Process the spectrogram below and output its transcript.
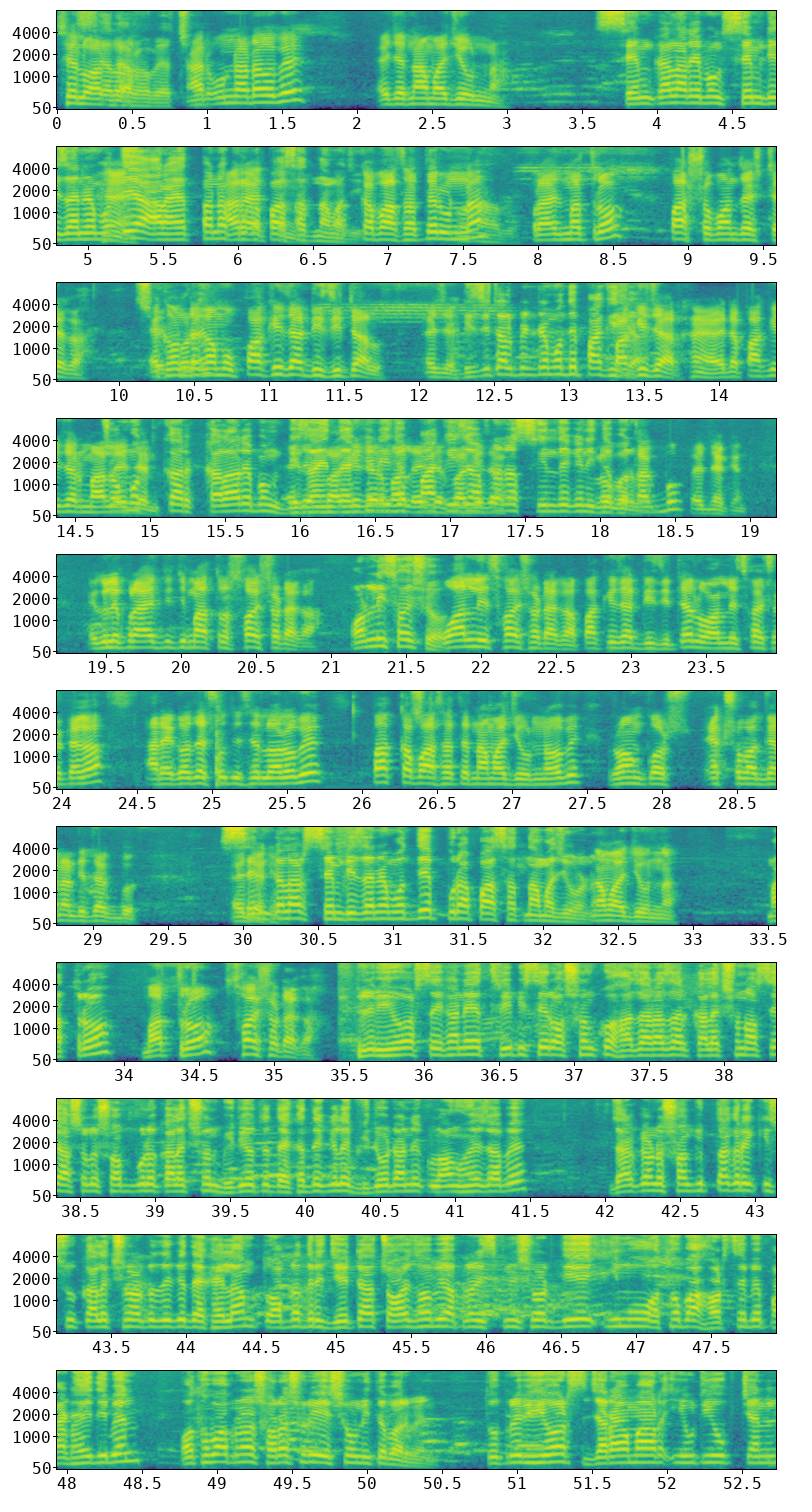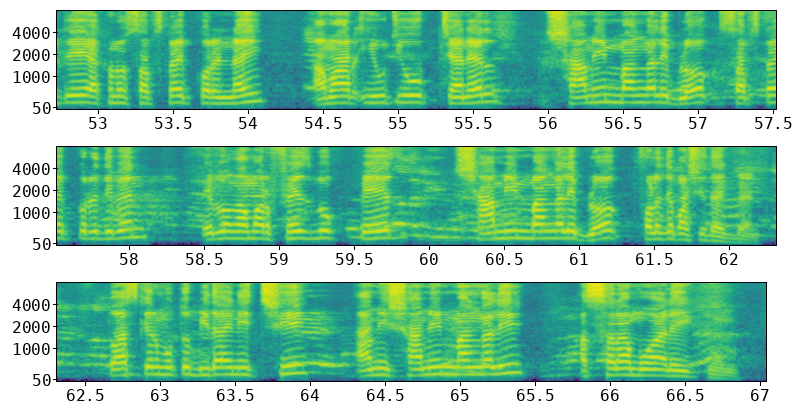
সেলোয়ার হবে, আচ্ছা। আর উন্নাটা হবে এই যে নামাজি উন্না সেম কালার এবং সেম ডিজাইনের মধ্যে আড়াই হাত পানা পাঁচ হাত নামাজি। পাঁচ হাতের উন্না ওড়না প্রাইস মাত্র পাঁচশো পঞ্চাশ টাকা। এখন? দেখামো পাকিজা ডিজিটাল এই যে। ডিজিটাল প্রিন্টের মধ্যে পাখি পাকিজার হ্যাঁ এটা পাকিজার মাল এই চমৎকার কালার এবং ডিজাইন দেখেন এই যে পাকিজার আপনারা সিল দেখে নিতে পারবেন। থাকব এই দেখেন। এগুলি প্রায় দিচ্ছি মাত্র ছয়শো টাকা। অনলি ছয়শো? ওয়ানলি ছয়শো টাকা পাকিজার ডিজিটাল ওয়ানলি ছয়শো টাকা। আর এক হাজার সুতি সেলার হবে পাক্কা পাঁচ হাতে নামাজি অন্য হবে রং কস একশো ভাগ গ্যারান্টি থাকবে। সেম কালার সেম ডিজাইনের মধ্যে পুরা পাঁচ হাত নামাজি ওড়না নামাজি অন্য মাত্র? মাত্র ছয়শো টাকা। ভিউয়ার্স এখানে থ্রি পিসের অসংখ্য হাজার হাজার কালেকশন আছে। আসলে সবগুলো কালেকশন ভিডিওতে দেখাতে গেলে ভিডিওটা অনেক লং হয়ে যাবে। যার কারণে সংক্ষিপ্ত আকারে কিছু কালেকশন আপনাদেরকে দেখাইলাম। তো আপনাদের যেটা চয়েস হবে আপনার স্ক্রিনশট দিয়ে ইমো অথবা হোয়াটসঅ্যাপে পাঠিয়ে দিবেন অথবা আপনারা সরাসরি এসেও নিতে পারবেন। তো ভিউয়ার্স যারা আমার ইউটিউব চ্যানেলটি এখনও সাবস্ক্রাইব করেন নাই আমার YouTube channel Shamim Bangali vlog subscribe করে দিবেন এবং আমার Facebook page Shamim Bangali vlog ফলোতে পাশে থাকবেন। তো আজকের মতো বিদায় নিচ্ছি। আমি শামীম বাঙালি আসসালামু আলাইকুম।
